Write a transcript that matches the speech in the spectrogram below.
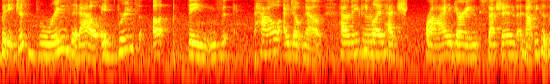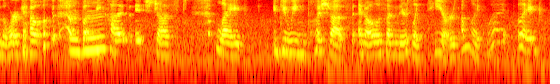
but it just brings it out. It brings up things. How? I don't know. How many people yeah. i've had cry during sessions and not because of the workout, mm-hmm. but because it's just like doing push-ups and all of a sudden there's like tears. I'm like what? Like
